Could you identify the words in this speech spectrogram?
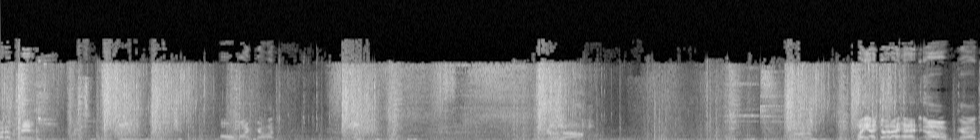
What a bitch. Oh my god. Wait, I thought I had... Oh god.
